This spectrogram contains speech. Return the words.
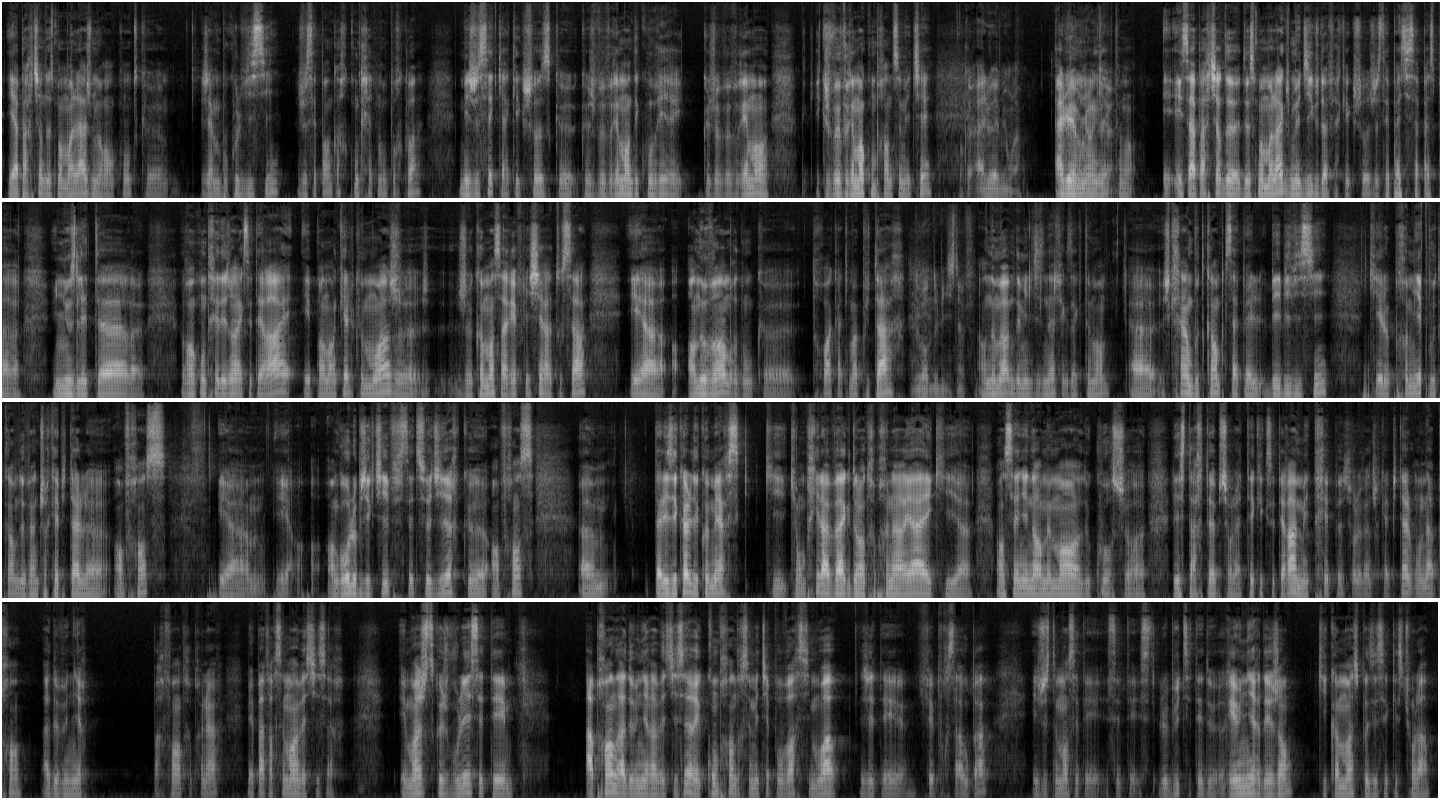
Et à partir de ce moment-là, je me rends compte que j'aime beaucoup le VC. Je ne sais pas encore concrètement pourquoi, mais je sais qu'il y a quelque chose que, que je veux vraiment découvrir et que je veux vraiment, et que je veux vraiment comprendre ce métier. Donc, à l'EM Lyon, là. À l'UM Lyon, exactement. Et, et c'est à partir de, de ce moment-là que je me dis que je dois faire quelque chose. Je ne sais pas si ça passe par euh, une newsletter, euh, rencontrer des gens, etc. Et pendant quelques mois, je, commence à réfléchir à tout ça. Et euh, en- en novembre, donc 3-4 mois plus tard, Novembre 2019. en novembre 2019 exactement, euh, je crée un bootcamp qui s'appelle Baby VC, qui est le premier bootcamp de venture capital euh, en France. Et, euh, et en, en gros, l'objectif, c'est de se dire qu'en France, tu as les écoles de commerce qui, qui ont pris la vague de l'entrepreneuriat et qui euh, enseignent énormément de cours sur euh, les startups, sur la tech, etc., mais très peu sur le venture capital. On apprend à devenir parfois entrepreneur, mais pas forcément investisseur. Et moi, ce que je voulais, c'était apprendre à devenir investisseur et comprendre ce métier pour voir si moi, j'étais fait pour ça ou pas. Et justement, c'était, c'était, le but, c'était de réunir des gens qui, comme moi, se posaient ces questions-là.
